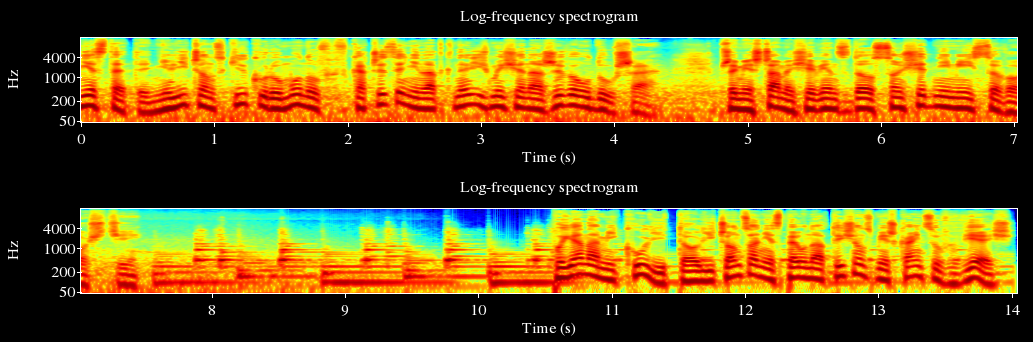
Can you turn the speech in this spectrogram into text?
Niestety, nie licząc kilku Rumunów, w Kaczycy nie natknęliśmy się na żywą duszę. Przemieszczamy się więc do sąsiedniej miejscowości. Pojana Mikuli to licząca niespełna tysiąc mieszkańców wieś,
